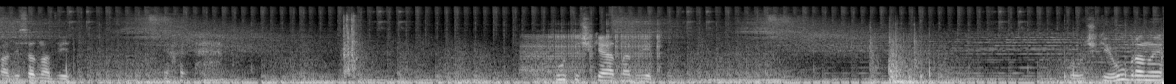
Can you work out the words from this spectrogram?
А, здесь одна дверь. Уточки, одна дверь. Паучки убраны.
